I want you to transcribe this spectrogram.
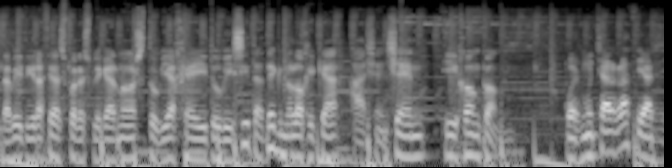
David, gracias por explicarnos tu viaje y tu visita tecnológica a Shenzhen y Hong Kong. Pues muchas gracias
